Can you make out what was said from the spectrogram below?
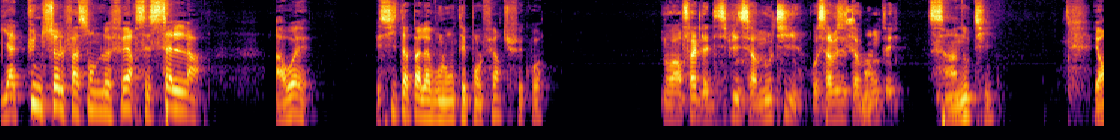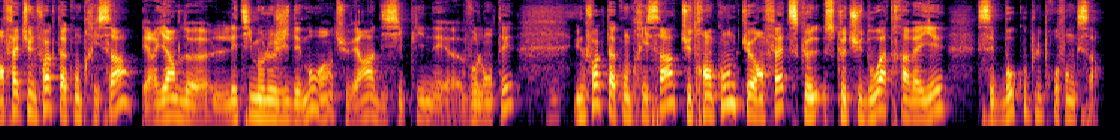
Il n'y a qu'une seule façon de le faire, c'est celle-là. Ah ouais. Et si t'as pas la volonté pour le faire, tu fais quoi? En fait, la discipline, c'est un outil au service de ta volonté. C'est un outil. Et en fait, une fois que tu as compris ça, et regarde l'étymologie des mots, hein, tu verras, discipline et euh, volonté, une fois que tu as compris ça, tu te rends compte que en fait, ce que, ce que tu dois travailler, c'est beaucoup plus profond que ça.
